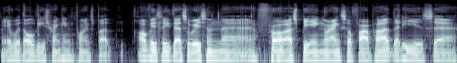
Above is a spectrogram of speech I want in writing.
yeah, with all these ranking points. But obviously, there's a reason uh, for us being ranked so far apart that he is. Uh,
